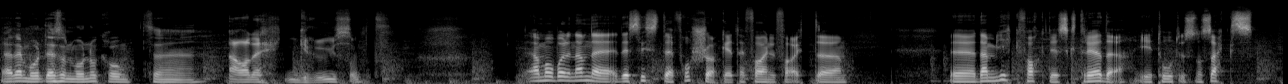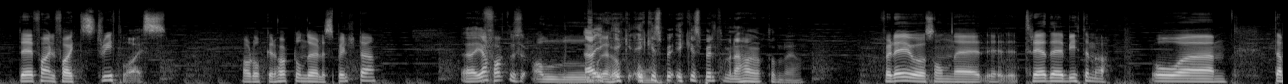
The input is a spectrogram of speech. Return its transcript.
Ja, det er, det er sånn monokromt uh... Ja, det er grusomt. Jeg må bare nevne det siste forsøket til Final Fight. Eh, eh, De gikk faktisk 3D i 2006. Det er Final Fight Streetwise. Har dere hørt om det eller spilt det? Uh, Ja. Faktisk aldri Jeg ikke, hørt ikke, ikke, spi ikke spilt det, men jeg har hørt om det, ja. For det er jo sånn eh, 3D beat em up. Og eh, de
